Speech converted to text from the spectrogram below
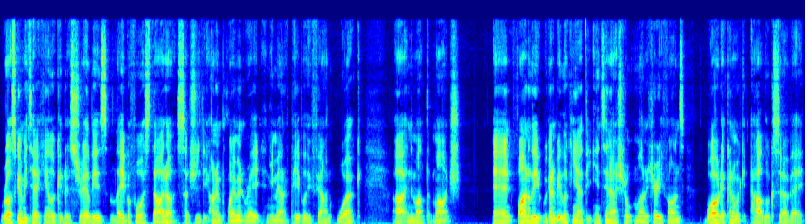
We're also going to be taking a look at Australia's labour force data, such as the unemployment rate and the amount of people who found work uh, in the month of March. And finally, we're going to be looking at the International Monetary Fund's World Economic Outlook Survey,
